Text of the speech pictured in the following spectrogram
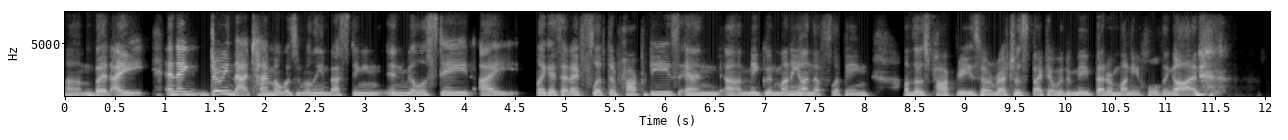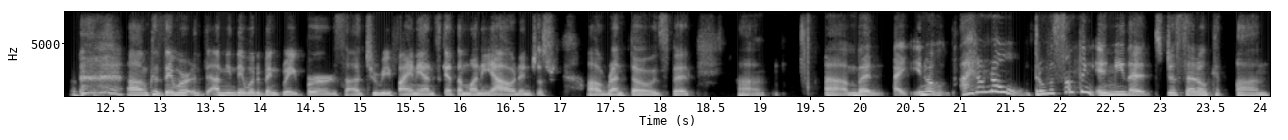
Um, but I and I during that time I wasn't really investing in real estate. I like I said, I flipped the properties and uh, made good money on the flipping of those properties. So in retrospect, I would have made better money holding on. because um, they were i mean they would have been great birds uh, to refinance get the money out and just uh, rent those but uh, um, but I, you know, I don't know. There was something in me that just said okay, um,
